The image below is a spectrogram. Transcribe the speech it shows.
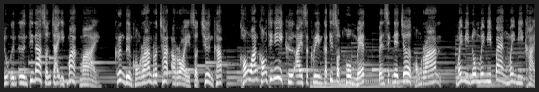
นูอื่น ๆ ที่น่าสนใจอีกมากมาย เครื่องดื่มของร้านรสชาติอร่อยสดชื่นครับ ของหวานของที่นี่คือไอศครีมกะทิสดโฮมเมด เป็นซิกเนเจอร์ของร้าน ไม่มีนมไม่มีแป้งไม่มีไข่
